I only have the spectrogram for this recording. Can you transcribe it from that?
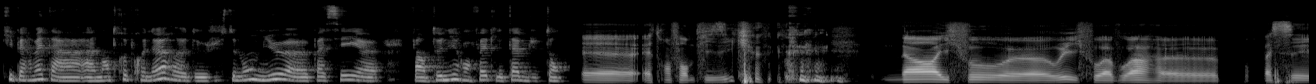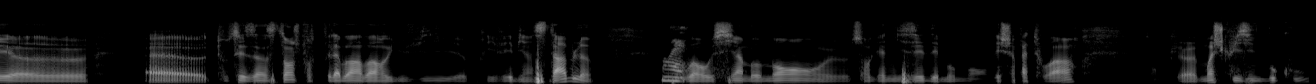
qui permettent à, un entrepreneur de justement mieux passer, enfin tenir en fait l'étape du temps? Être en forme physique? Non, il faut, oui, il faut avoir pour passer tous ces instants. Je pense qu'il faut d'abord avoir une vie privée bien stable pouvoir aussi un moment s'organiser des moments d'échappatoire. Donc moi je cuisine beaucoup.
